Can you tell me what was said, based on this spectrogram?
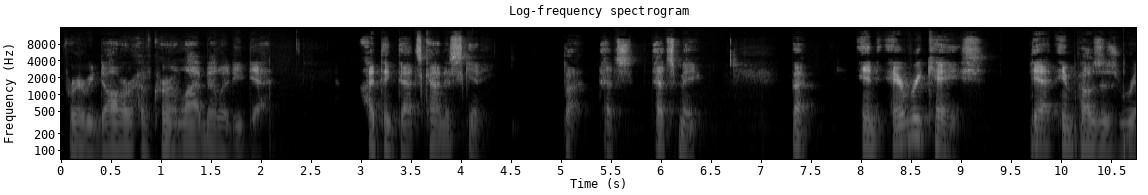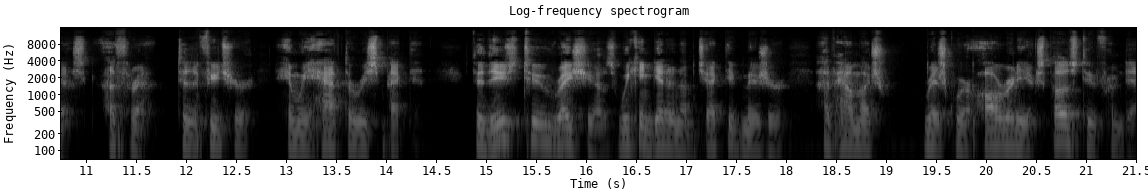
for every dollar of current liability debt. I think that's kind of skinny, but that's that's me. But in every case, debt imposes risk, a threat to the future, and we have to respect it. Through these two ratios, we can get an objective measure of how much risk we're already exposed to from debt.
